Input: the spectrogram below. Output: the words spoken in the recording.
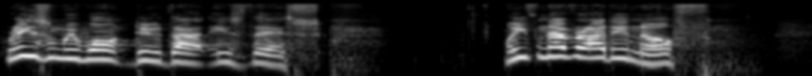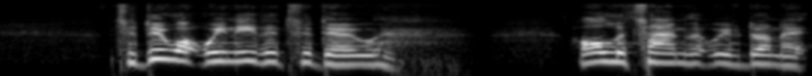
Reason we won't do that is this: we've never had enough to do what we needed to do all the time that we've done it.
